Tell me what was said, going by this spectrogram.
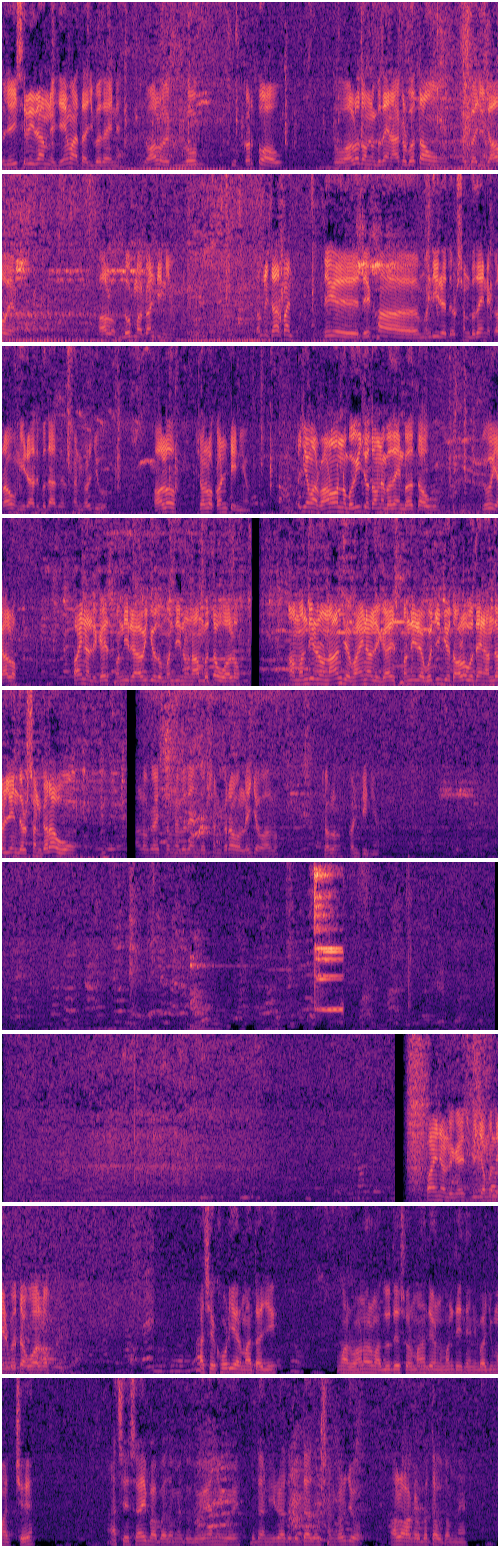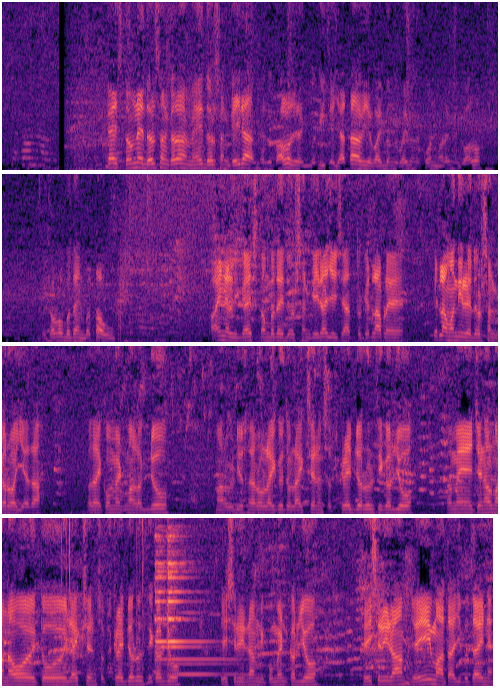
તો જય શ્રી રામને જય માતાજી બધાને તો હાલો એક બ્લોગ શૂટ કરતો આવું. તો હાલો તમને બધાને આગળ બતાવું. એક બાજુ જાઓ એમ. હાલો બ્લોગમાં કન્ટિન્યુ તમને ચાર પાંચ દેખા મંદિરે દર્શન બધાને કરાવું, નિરાતે બધા દર્શન કરજો. હાલો, ચલો કન્ટિન્યુ પછી અમારા ભાણવારનો બગીચો તમને બધાને બતાવું. જોઈ, હાલો. ફાઇનલી ગેસ મંદિરે આવી ગયો તો મંદિરનું નામ બતાવું, હાલો. આ મંદિરનું નામ છે ફાઇનલી ગાઈસ મંદિરે પહોંચી ગયો તો હાલો બધાને અંદર જઈને દર્શન કરાવું હાલો ગાઈસ તમને બધાને દર્શન કરાવો. લઈ જાઓ, હાલો. ચલો કન્ટિન્યુ ફાઇનલી ગાઈસ બીજા મંદિર બતાવો, હાલો. આ છે ખોડિયાર માતાજી. અમારા વાણરમાં દુધેશ્વર મહાદેવનું મંદિર છે, એની બાજુમાં જ છે. આ છે સાંઈ બાબા, તમે તો જોયા નહીં હોય. બધા નિરાતે બધા દર્શન કરજો. હાલો, આગળ બતાવું તમને. ગાઈસ તમને દર્શન કરાવે, મેં દર્શન કર્યા. મેં તો હાલો છે બગીચે જતા આવીએ, ભાઈબંધો ભાઈબંધો, કોણ મળે? મેં તો હાલો. તો ચાલો, બધાને બતાવું. ફાઇનલી ગાઈસ તમે બધા દર્શન કર્યા જઈ છે આજ તો કેટલા આપણે, કેટલા મંદિરે દર્શન કરવા ગયા હતા? બધાય કોમેન્ટમાં લખજો. મારો વીડિયો સારો લાગ્યો તો લાઈક શેર અને સબસ્ક્રાઈબ જરૂરથી કરજો. તમે ચેનલમાં ન હોય તો લાઈક શેર અને સબસ્ક્રાઈબ જરૂરથી કરજો. જય શ્રી રામની કોમેન્ટ કરજો. જય શ્રી રામ, જય માતાજી બધાને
